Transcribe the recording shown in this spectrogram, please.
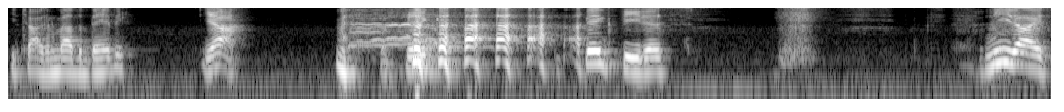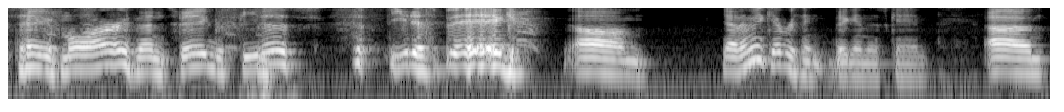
You talking about the baby? Yeah. The big, big fetus. Need I say more than big fetus? Fetus big. Um, yeah, they make everything big in this game. Um,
